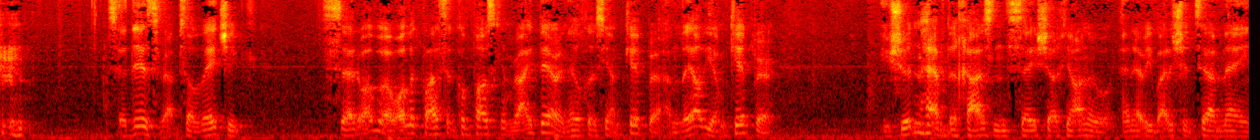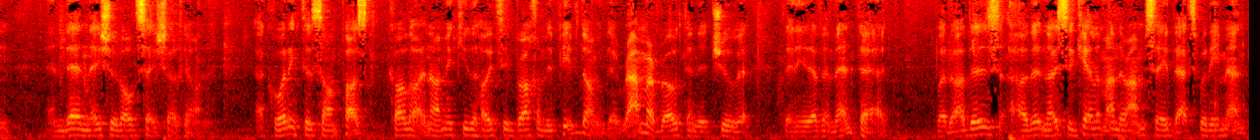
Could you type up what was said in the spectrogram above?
so this, Rav Soloveitchik, said over oh, all the classical poskim right there in Hilchas Yom Kippur, on Leil Yom Kippur. You shouldn't have the chazan say Shachianu and everybody should say Amen, and then they should all say Shachianu. According to some poskim, the Rama wrote in the Tshuva that he never meant that, but others, other Noisei Kelim and the Ram say that's what he meant.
